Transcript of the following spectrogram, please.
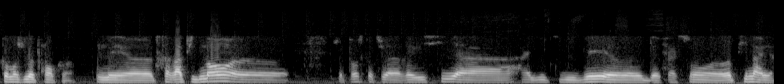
comment je le prends, quoi. Mais très rapidement, je pense que tu as réussi à, l'utiliser de façon optimale.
